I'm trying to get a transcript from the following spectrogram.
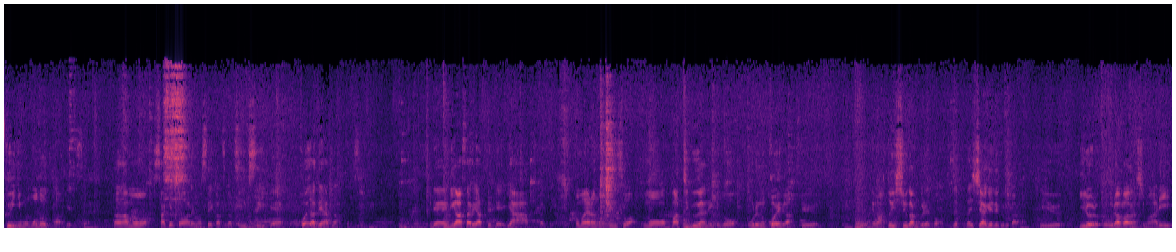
クイーンにも戻ったわけですよ。ただもう酒とあれの生活が続きすぎて声が出なくなったんですよでリハーサルやってて「いやー」とかって「お前らの演奏はもうバッチグーやねんけど俺の声が」っていう。でもあと1週間くれと絶対仕上げてくるからっていういろいろこう裏話もあり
